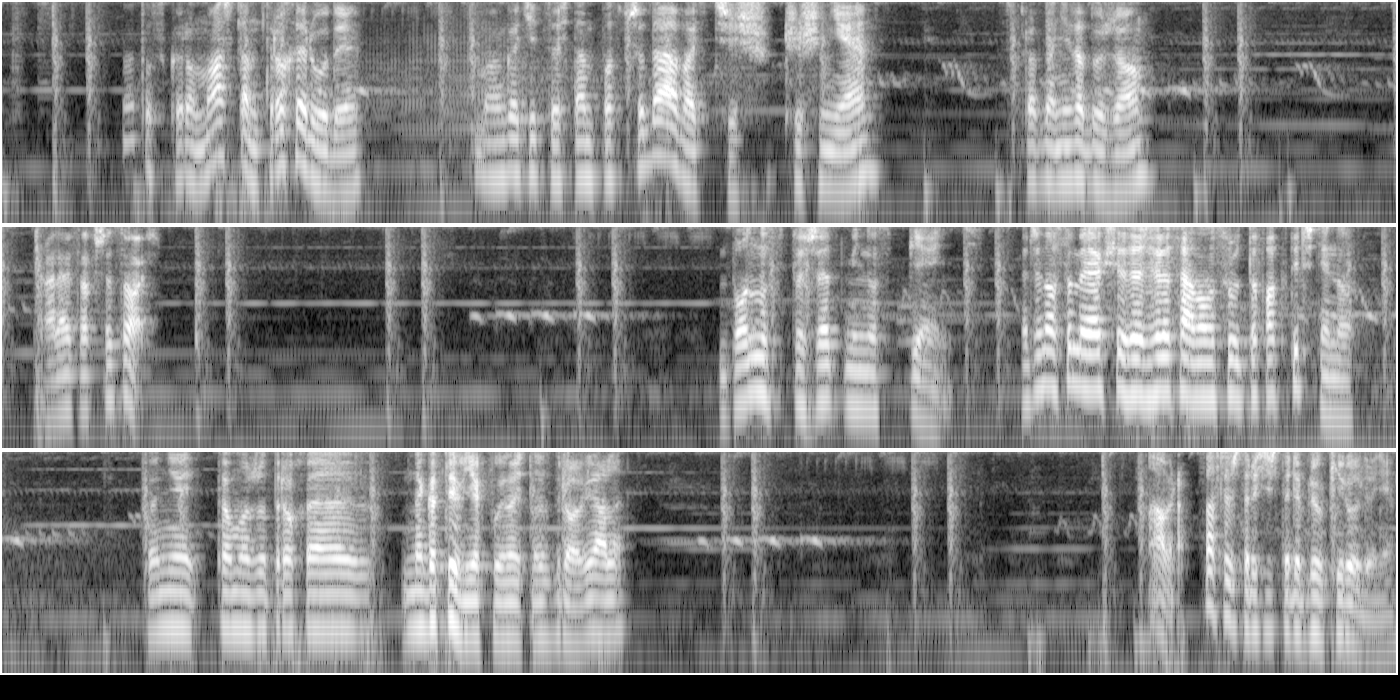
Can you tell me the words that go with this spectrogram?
No to skoro masz tam trochę rudy, mogę ci coś tam posprzedawać, czyż, czyż nie? Prawda nie za dużo. Ale zawsze coś. Bonus PZ minus 5. Znaczy no w sumie jak się zeżre samą sól to faktycznie no. To nie, to może trochę negatywnie wpłynąć na zdrowie, ale... Dobra, zawsze 44 bryłki rudy, nie?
